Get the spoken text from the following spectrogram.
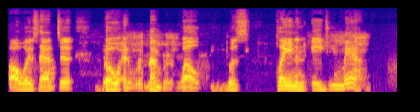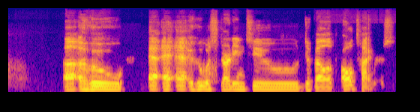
always had to go and remember. Well, he was playing an aging man uh, who uh, uh, uh, who was starting to develop Alzheimer's.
